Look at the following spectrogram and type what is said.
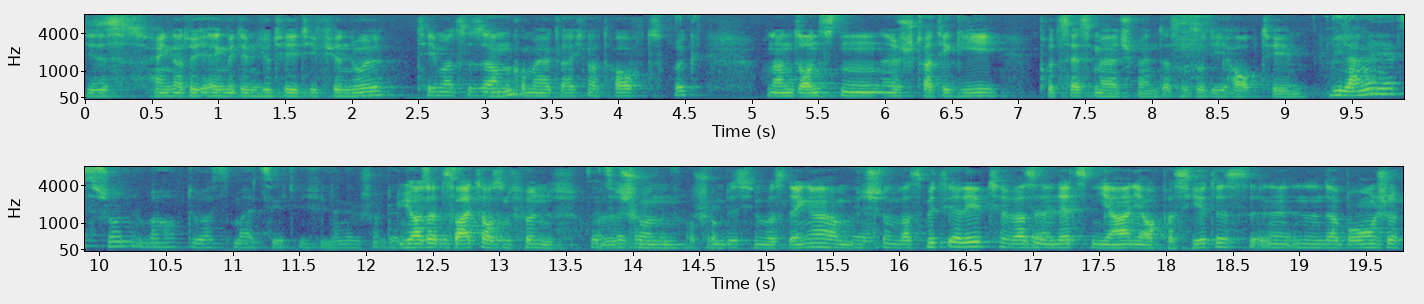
dieses hängt natürlich eng mit dem Utility 4.0 Thema zusammen, mhm. kommen wir ja gleich noch drauf zurück. Und ansonsten äh, Strategie, Prozessmanagement, das sind so die Hauptthemen. Wie lange jetzt schon überhaupt? Du hast mal erzählt, wie viel lange du schon da Ja, seit 2005. Seit also 2005. schon, okay. schon ein bisschen was länger, haben ja. schon was miterlebt, was ja. in den letzten Jahren ja auch passiert ist in, in der Branche.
